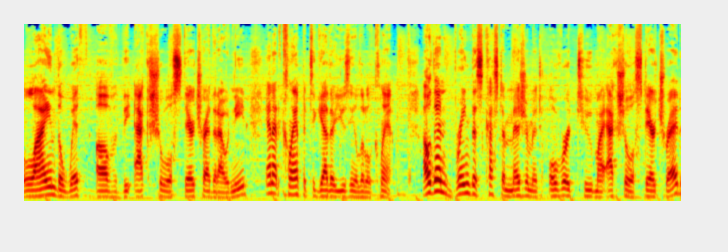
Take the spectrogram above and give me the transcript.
line the width of the actual stair tread that I would need, and I'd clamp it together using a little clamp. I'll then bring this custom measurement over to my actual stair tread,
